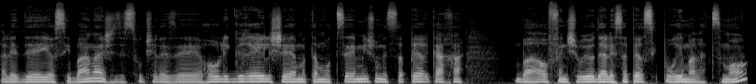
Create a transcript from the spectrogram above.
על ידי יוסי בנאי, שזה סוג של איזה הולי גרייל שאתה מוצא, מישהו מספר ככה באופן שהוא יודע לספר סיפורים על עצמו.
